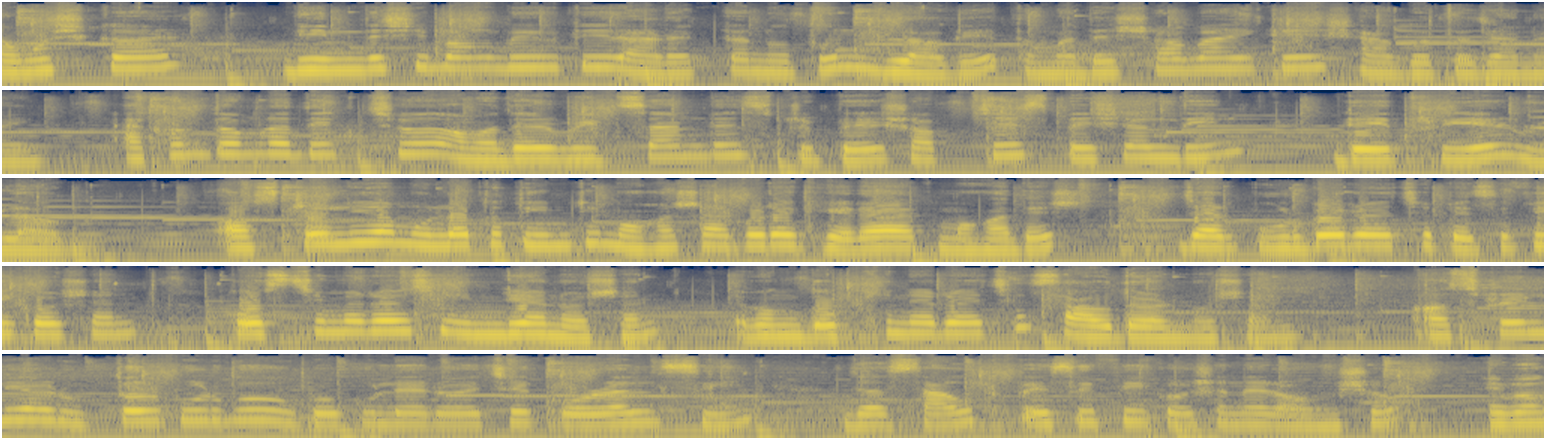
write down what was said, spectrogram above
নমস্কার ভিনদেশি বং বিউটির আর একটা নতুন ব্লগে তোমাদের সবাইকে স্বাগত জানাই। এখন তোমরা দেখছ আমাদের উইথ সানডেজ ট্রিপের সবচেয়ে স্পেশাল দিন ডে থ্রি এর ব্লগ অস্ট্রেলিয়া মূলত তিনটি মহাসাগরে ঘেরা এক মহাদেশ যার পূর্বে রয়েছে প্যাসিফিক ওশান পশ্চিমে রয়েছে ইন্ডিয়ান ওশান এবং দক্ষিণে রয়েছে সাউদার্ন ওশান অস্ট্রেলিয়ার উত্তর পূর্ব উপকূলে রয়েছে কোরাল সি যা সাউথ প্যাসিফিক ওশানের অংশ এবং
